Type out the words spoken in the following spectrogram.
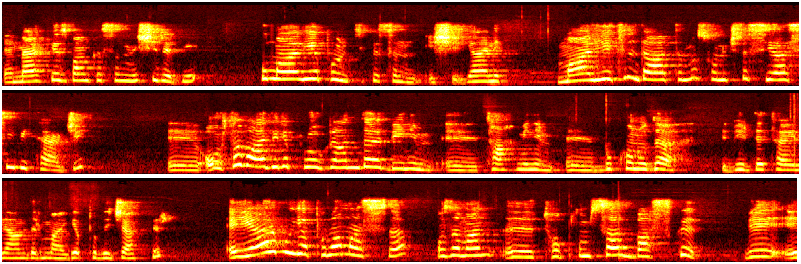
e, Merkez Bankası'nın işi de değil. Bu maliye politikasının işi. Yani maliyetin dağıtımı sonuçta siyasi bir tercih. E, orta vadeli programda benim e, tahminim e, bu konuda bir detaylandırma yapılacaktır. Eğer bu yapılamazsa o zaman e, toplumsal baskı ve e,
